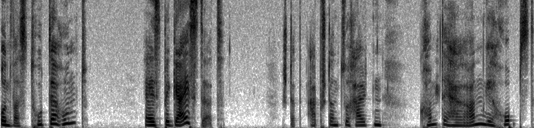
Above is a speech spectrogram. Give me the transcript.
Und was tut der Hund? Er ist begeistert. Statt Abstand zu halten, kommt er herangehupst,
